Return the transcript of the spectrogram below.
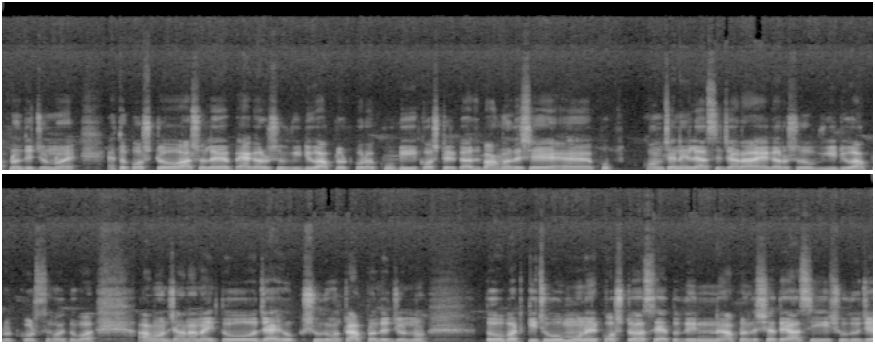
আপনাদের জন্য। এত কষ্ট আসলে এগারোশো ভিডিও আপলোড করা খুবই কষ্টের কাজ। বাংলাদেশে খুব কম চ্যানেলে আছে যারা এগারোশো ভিডিও আপলোড করছে হয়তোবা, আমার জানা নাই। তো যাই হোক, শুধুমাত্র আপনাদের জন্য। তো বাট কিছু মনের কষ্ট আছে, এতদিন আপনাদের সাথে আসি শুধু যে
